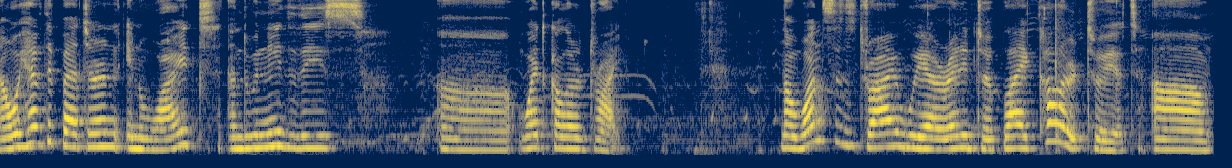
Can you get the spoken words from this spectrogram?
now we have the pattern in white and we need this uh, white color dry. Now once it's dry we are ready to apply color to it. Um,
